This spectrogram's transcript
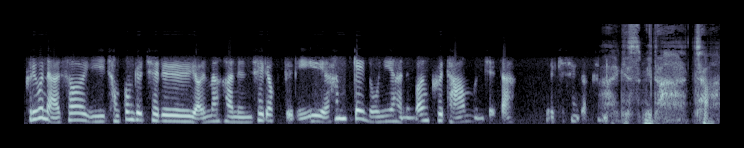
그리고 나서 이 정권 교체를 열망하는 세력들이 함께 논의하는 건 그 다음 문제다 이렇게 생각합니다. 알겠습니다. 자,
